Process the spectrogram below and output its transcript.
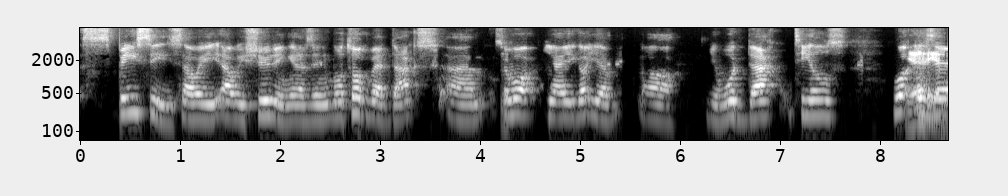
species are we are we shooting? As in, we'll talk about ducks. Um, so what? Yeah, you got your oh, your wood duck teals. What yeah, is yeah. there?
